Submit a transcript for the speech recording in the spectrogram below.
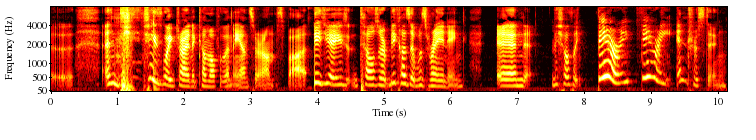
uh, and dj's like trying to come up with an answer on the spot. Dj tells her because it was raining. And michelle's like very very interesting.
